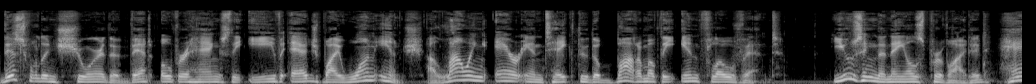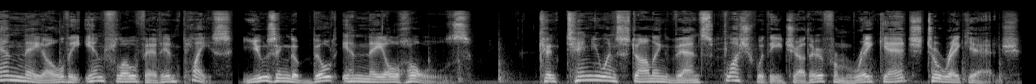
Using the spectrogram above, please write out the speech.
This will ensure the vent overhangs the eave edge by one inch, allowing air intake through the bottom of the inflow vent. Using the nails provided, hand nail the inflow vent in place, using the built-in nail holes. Continue installing vents flush with each other from rake edge to rake edge.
